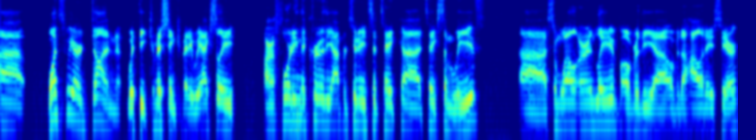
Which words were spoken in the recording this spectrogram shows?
uh, once we are done with the commissioning committee, we actually are affording the crew the opportunity to take uh, take some leave, uh, some well earned leave over the uh, over the holidays here.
